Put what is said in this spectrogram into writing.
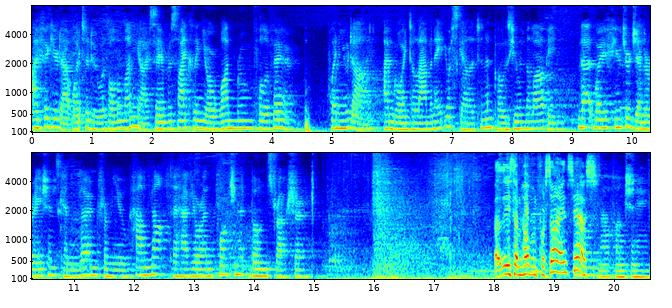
I figured out what to do with all the money I save recycling your one room full of air. When you die, I'm going to laminate your skeleton and pose you in the lobby. That way, future generations can learn from you how not to have your unfortunate bone structure. At least I'm helping for science. Yes. Malfunctioning.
